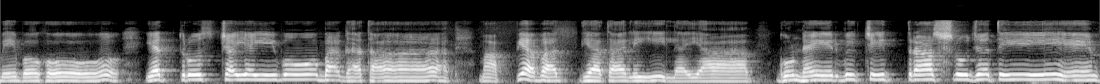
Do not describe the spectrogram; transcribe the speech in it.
विभुः यत्रुश्चयैवो भगता लीलया गुणैर्विचित्रा सृजति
